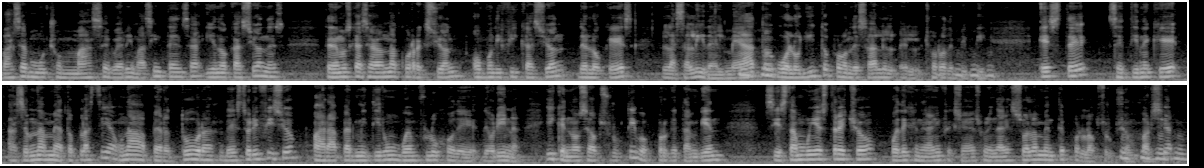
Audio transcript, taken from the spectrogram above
va a ser mucho más severa y más intensa y en ocasiones tenemos que hacer una corrección o modificación de lo que es la salida, el meato o el hoyito por donde sale el, chorro de pipí. Este se tiene que hacer una meatoplastía, una apertura de este orificio para permitir un buen flujo de, orina y que no sea obstructivo, porque también si está muy estrecho puede generar infecciones urinarias solamente por la obstrucción parcial.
